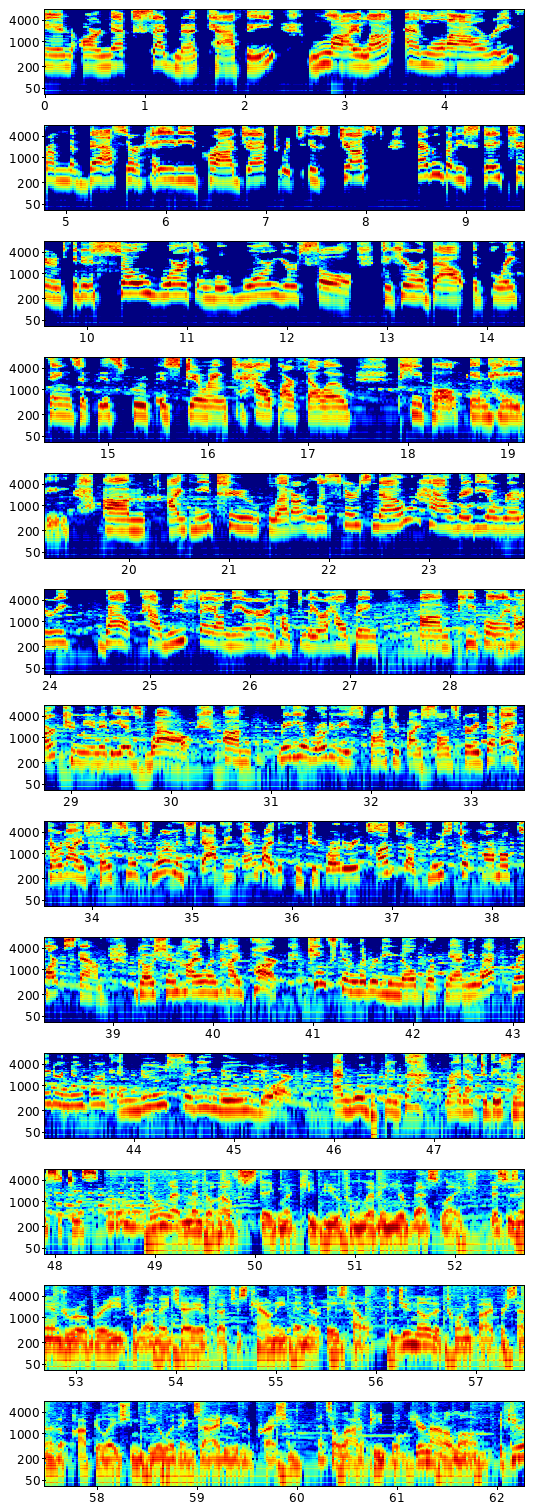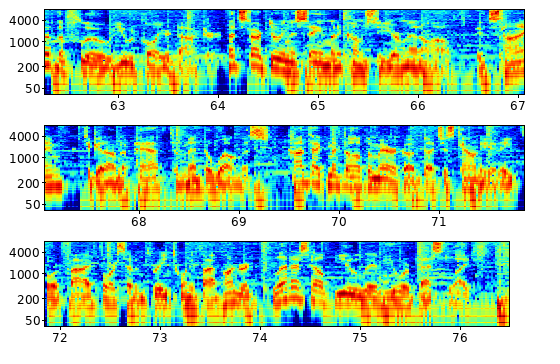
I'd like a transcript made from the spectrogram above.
in our next segment, Kathy, Lila, and Laurie from the Vassar Haiti Project, which is just everybody stay tuned. It is so worth and will warm your soul to hear about the great things that this group is doing to help our fellow people in Haiti. Um, I need to let our listeners know how Radio Rotary well, how we stay on the air and hopefully are helping um, people in our community as well. Um, Radio Rotary is sponsored by Salisbury Bank, Third Eye Associates, Norman Staffing, and by the featured Rotary clubs of Brewster, Carmel, Clarkstown, Goshen, Highland, Hyde Park, Kingston, Liberty, Millbrook, Nanuet, Greater Newburgh, and New City, New York. And we'll be back right after these messages. Don't let mental health stigma keep you from living your best life. This is Andrew O'Grady from MHA of Dutchess County, and there is help. Did you know that 25% of the population deal with anxiety or depression? That's a lot of people. You're not alone. If you have the flu, you would call your doctor. Let's start doing the same when it comes to your mental health. It's time to get on the path to mental wellness. Contact Mental Health America of Dutchess County at 845 473 2500. Let us help you live your best life.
